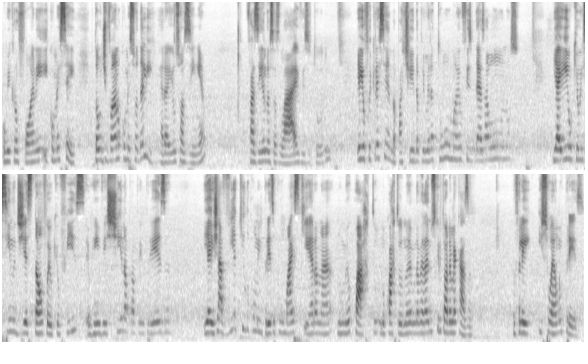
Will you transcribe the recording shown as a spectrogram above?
o microfone e comecei. Então, o Divano começou dali. Era eu sozinha, fazendo essas lives e tudo. E aí eu fui crescendo. A partir da primeira turma, eu fiz 10 alunos. E aí, o que eu ensino de gestão foi o que eu fiz. Eu reinvesti na própria empresa. E aí, já vi aquilo como empresa, por mais que era na, no meu quarto, no quarto, na na verdade, no escritório da minha casa. Eu falei, isso é uma empresa.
